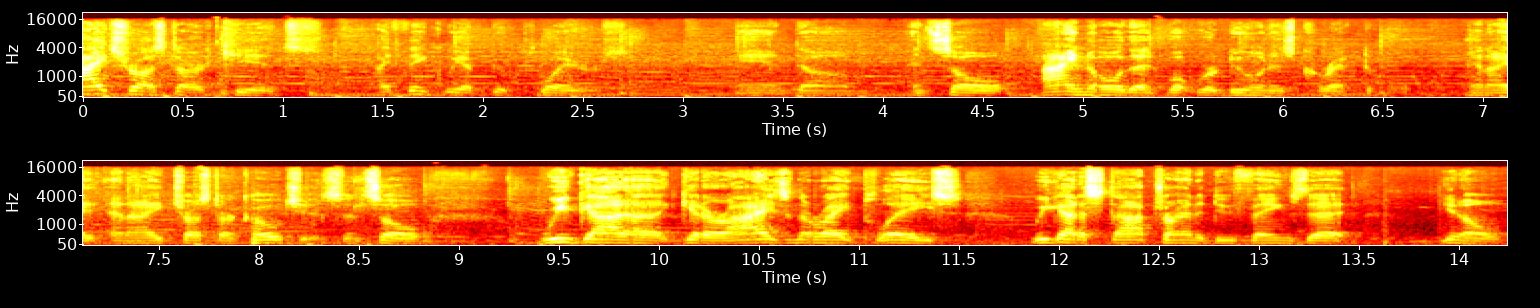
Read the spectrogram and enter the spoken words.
I trust our kids. I think we have good players, and um, and so I know that what we're doing is correctable, and I and I trust our coaches, and so we've got to get our eyes in the right place. We got to stop trying to do things that you know,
